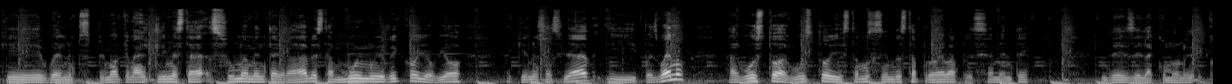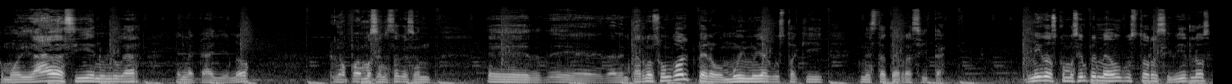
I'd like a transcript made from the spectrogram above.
que bueno pues primero que nada el clima está sumamente agradable, está muy muy rico, llovió aquí en nuestra ciudad y pues bueno, a gusto, a gusto y estamos haciendo esta prueba precisamente desde la comodidad así en un lugar en la calle, ¿no? No podemos en esta ocasión eh, aventarnos un gol, pero muy muy a gusto aquí en esta terracita. Amigos, como siempre me da un gusto recibirlos,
